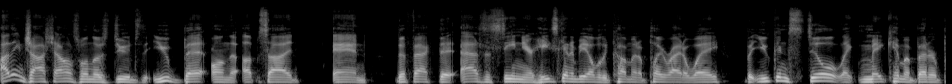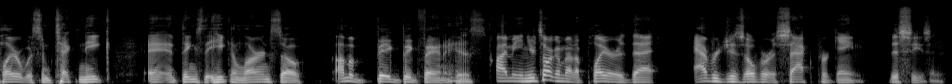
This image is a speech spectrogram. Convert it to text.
I think Josh Allen's one of those dudes that you bet on the upside and the fact that as a senior, he's going to be able to come in and play right away, but you can still like make him a better player with some technique and, and things that he can learn. So I'm a big, big fan of his. I mean, you're talking about a player that averages over a sack per game this season.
